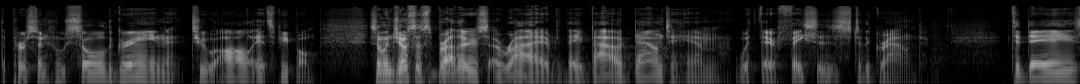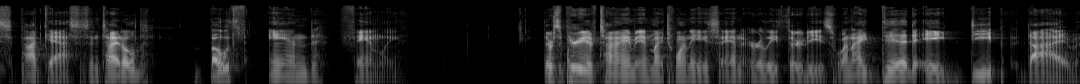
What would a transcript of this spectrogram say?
the person who sold grain to all its people. So when Joseph's brothers arrived, they bowed down to him with their faces to the ground. Today's podcast is entitled Both and Family. There was a period of time in my 20s and early 30s when I did a deep dive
